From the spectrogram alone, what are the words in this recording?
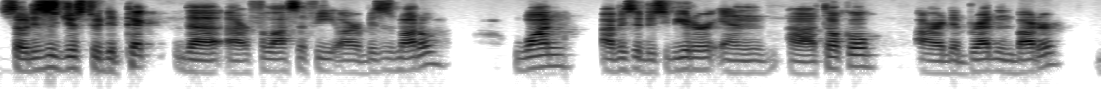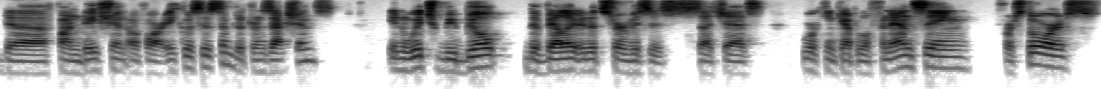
So this is just to depict the our philosophy, our business model. One, obviously, distributor and Toko are the bread and butter, the foundation of our ecosystem, the transactions in which we built the value-added services such as working capital financing for stores,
